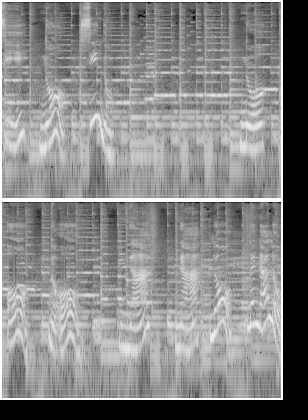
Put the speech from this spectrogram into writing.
Si. No. Sino. No. O. Noo. Na. Na. Lo. Nanalo.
